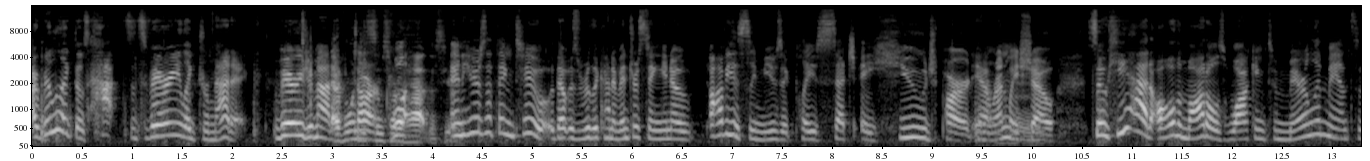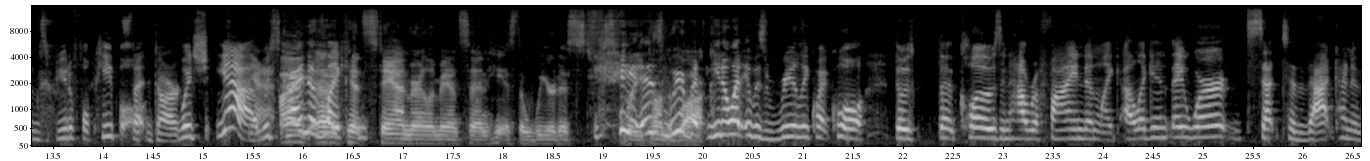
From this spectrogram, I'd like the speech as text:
I really like those hats. It's very like dramatic. Very dramatic. Everyone did some sort of hat this year. And here's the thing too, that was really kind of interesting. You know, obviously music plays such a huge part in Yeah. a runway Mm-hmm. show. So he had all the models walking to Marilyn Manson's "Beautiful People." that dark- Which, yeah, Yeah. which kind I, of I like I can't stand Marilyn Manson. He is the weirdest. he is on the weird, block. but you know what? It was really quite cool. Those the clothes and how refined and like elegant they were, set to that kind of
